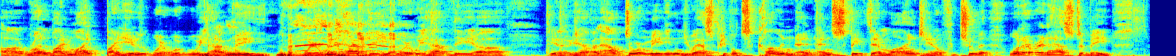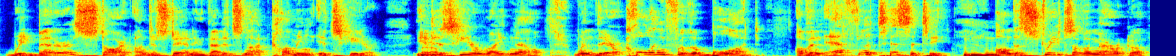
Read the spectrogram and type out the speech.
uh, run by Mike, by you, where, where we Not have, me. where we have the where we have the. Uh, you know, you have an outdoor meeting and you ask people to come and, and, and speak their mind, you know, for two minutes, whatever it has to be. We better start understanding that it's not coming, it's here. It is here right now. When they're calling for the blood of an ethnicity on the streets of America,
